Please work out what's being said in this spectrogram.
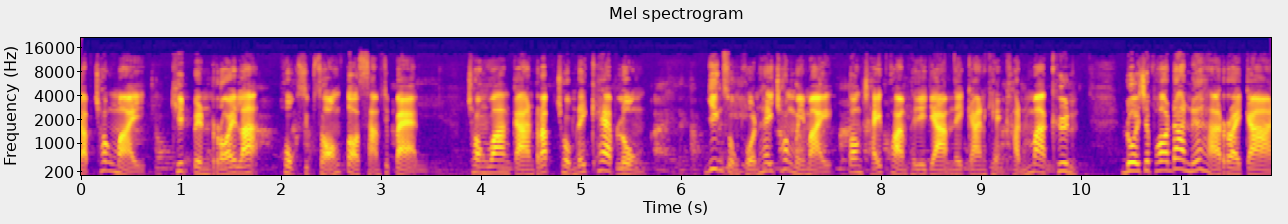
กับช่องใหม่ คิดเป็นร้อยละ 62 ต่อ 38 ช่องว่างการรับชมได้แคบลง ยิ่งส่งผลให้ช่องใหม่ๆ ต้องใช้ความพยายามในการแข่งขันมากขึ้น โดยเฉพาะด้านเนื้อหารายการ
